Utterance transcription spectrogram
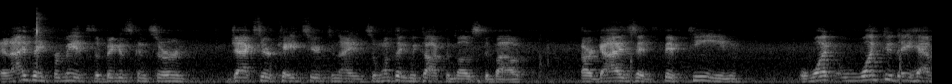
And I think for me, it's the biggest concern. Jack's here, Kate's here tonight. It's the one thing we talk the most about. Our guys at 15, what what do they have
